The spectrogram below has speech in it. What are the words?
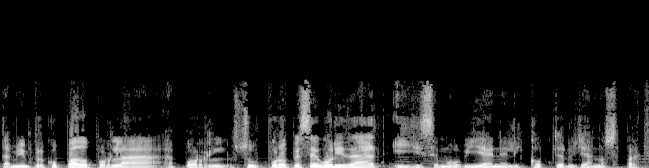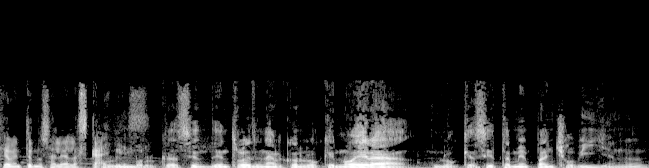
también preocupado por la por su propia seguridad y se movía en helicóptero. Ya no prácticamente no salía a las calles. Por involucrarse dentro del narco, lo que no era lo que hacía también Pancho Villa, ¿no?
